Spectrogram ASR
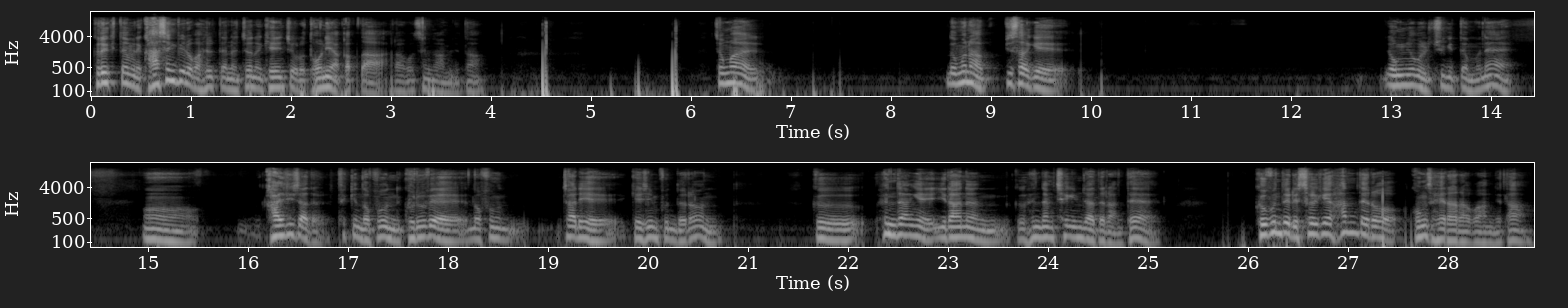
그렇기 때문에 가성비로 봤을 때는 저는 개인적으로 돈이 아깝다라고 생각합니다. 정말 너무나 비싸게 용역을 주기 때문에 어, 관리자들 특히 높은 그룹의 높은 자리에 계신 분들은 그 현장에 일하는 그 현장 책임자들한테 그분들이 설계한 대로 공사해라라고 합니다.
